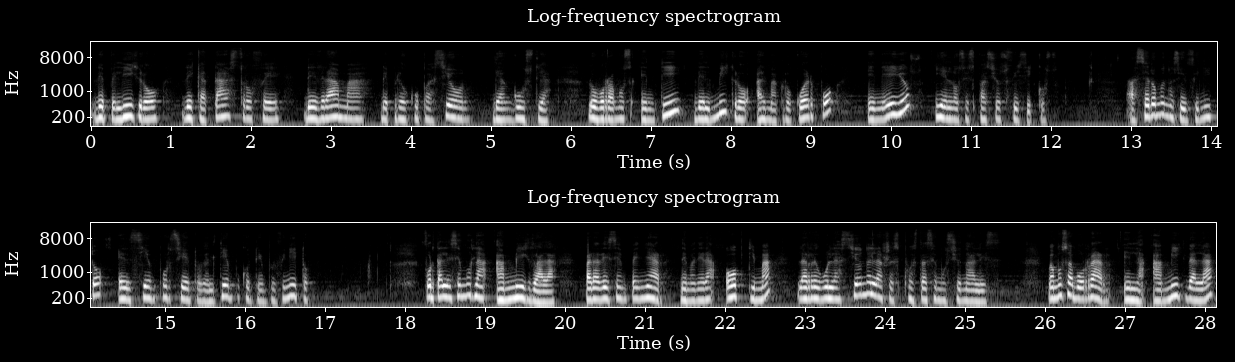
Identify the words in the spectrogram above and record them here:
de peligro, de catástrofe, de drama, de preocupación, de angustia. Lo borramos en ti, del micro al macrocuerpo, en ellos y en los espacios físicos. A cero menos infinito, el 100% del tiempo con tiempo infinito. Fortalecemos la amígdala para desempeñar de manera óptima la regulación de las respuestas emocionales. Vamos a borrar en la amígdala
